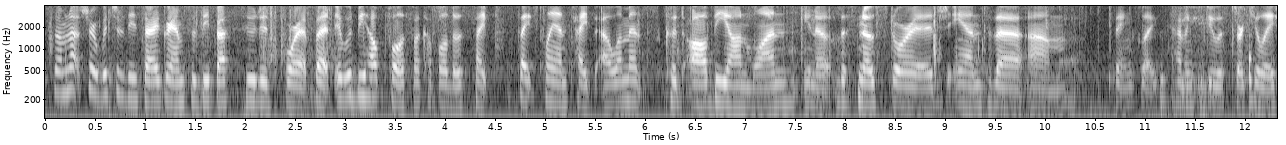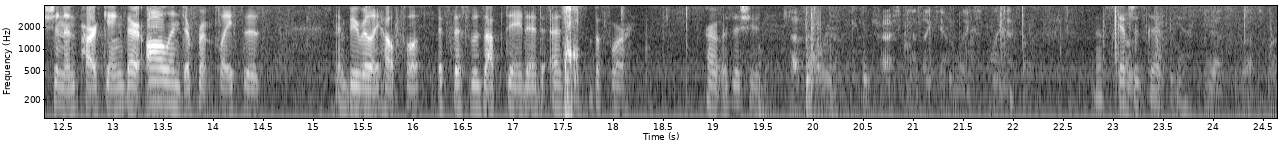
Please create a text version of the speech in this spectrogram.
So I'm not sure which of these diagrams would be best suited for it, but it would be helpful if a couple of those site, site plan type elements could all be on one, you know, the snow storage and the, um, things like having to do with circulation and parking, they're all in different places. It'd be really helpful if, if this was updated as before permit was issued. That's how we were thinking trash cans, I can't really explain it, No, sketch is good, yeah. yeah, so that's where,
